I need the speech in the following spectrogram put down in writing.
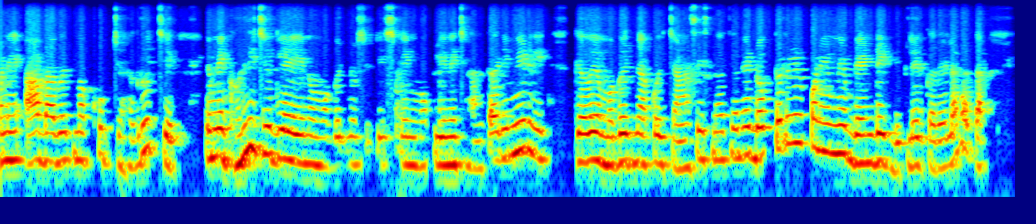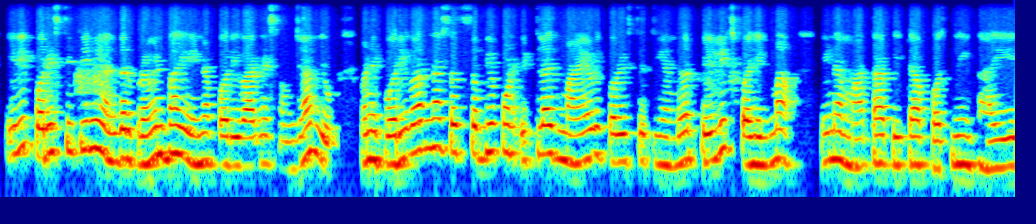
અને આ બાબતમાં ખૂબ જાગૃત છે એમણે ઘણી જગ્યાએ એનો મગજનો સિટી સ્કેન મોકલીને જાણકારી મેળવી કે હવે મગજના કોઈ ચાન્સીસ નથી અને ડોક્ટરે પણ એમને બ્રેન્ડેડ ડિક્લેર કરેલા હતા. એવી પરિસ્થિતિની અંદર પ્રવીણભાઈ એના પરિવારને સમજાવ્યો અને પરિવારના સદસભ્યો પણ એટલા જ માયાળી પરિસ્થિતિ અંદર પહેલી જ પહેલમાં એના માતા, પિતા, પત્ની, ભાઈ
